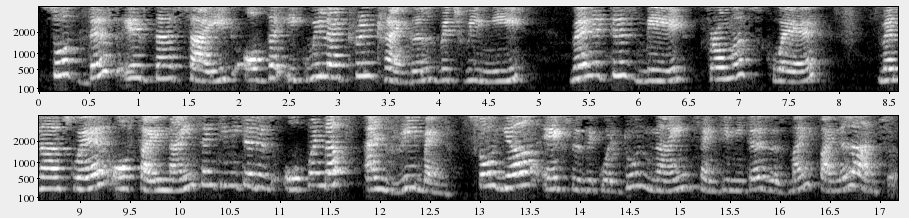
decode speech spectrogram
So this is the side of the equilateral triangle which we need when it is made from a square when a square of side 9 centimeter is opened up and rebent. So here x is equal to 9 centimeters is my final answer.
